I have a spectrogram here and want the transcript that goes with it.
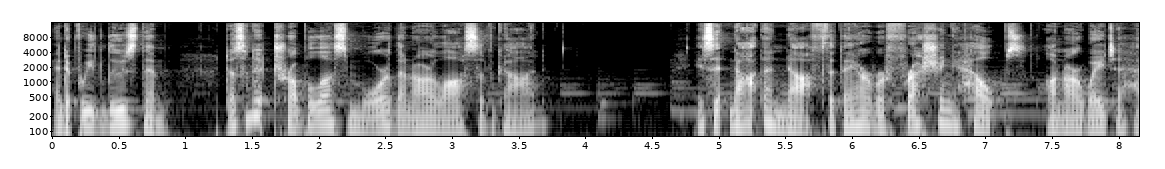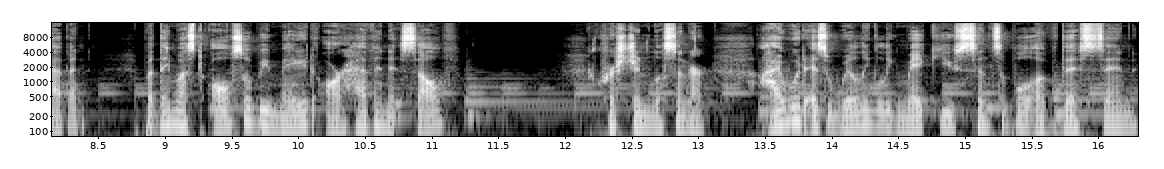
And if we lose them, doesn't it trouble us more than our loss of God? Is it not enough that they are refreshing helps on our way to heaven, but they must also be made our heaven itself? Christian listener, I would as willingly make you sensible of this sin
